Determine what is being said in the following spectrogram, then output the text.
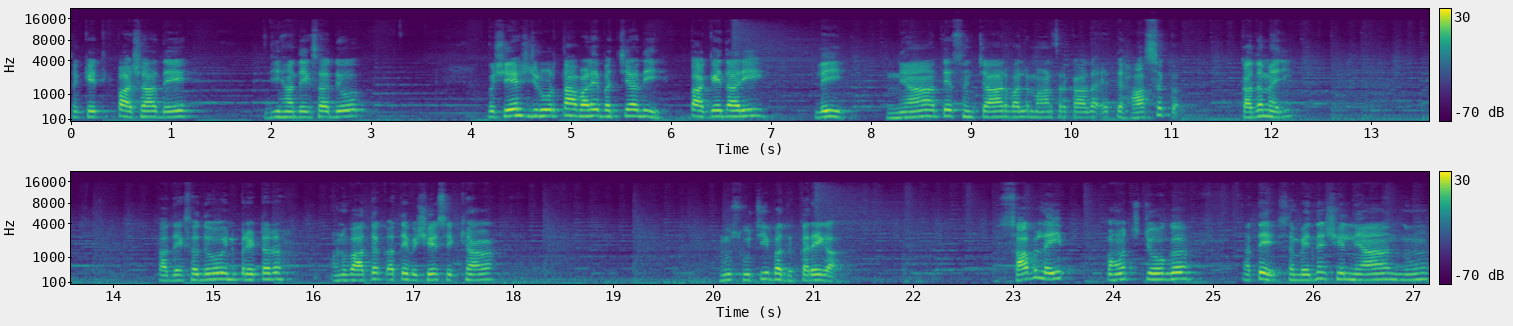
ਸੰਕੇਤਿਕ ਭਾਸ਼ਾ ਦੇ, ਜੀ ਹਾਂ, ਦੇਖ ਸਕਦੇ ਹੋ। ਵਿਸ਼ੇਸ਼ ਜ਼ਰੂਰਤਾਂ ਵਾਲੇ ਬੱਚਿਆਂ ਦੀ ਭਾਗੀਦਾਰੀ ਲਈ ਨਿਆਂ ਅਤੇ ਸੰਚਾਰ ਵੱਲ ਮਾਨ ਸਰਕਾਰ ਦਾ ਇਤਿਹਾਸਕ ਕਦਮ ਹੈ ਜੀ। ਤਾਂ ਦੇਖ ਸਕਦੇ ਹੋ, ਇਨਪਰੇਟਰ, ਅਨੁਵਾਦਕ ਅਤੇ ਵਿਸ਼ੇਸ਼ ਸਿੱਖਿਆ ਨੂੰ ਸੂਚੀਬੱਧ ਕਰੇਗਾ। ਸਭ ਲਈ ਪਹੁੰਚਯੋਗ ਅਤੇ ਸੰਵੇਦਨਸ਼ੀਲ ਨਿਆਂ ਨੂੰ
